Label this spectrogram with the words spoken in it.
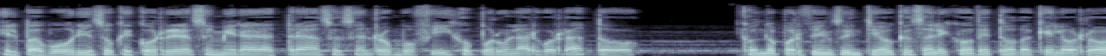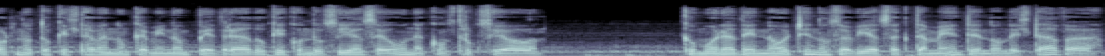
El pavor hizo que corriera sin mirar atrás en rumbo fijo por un largo rato. Cuando por fin sintió que se alejó de todo aquel horror, notó que estaba en un camino empedrado que conducía hacia una construcción. Como era de noche, no sabía exactamente en dónde estaba.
